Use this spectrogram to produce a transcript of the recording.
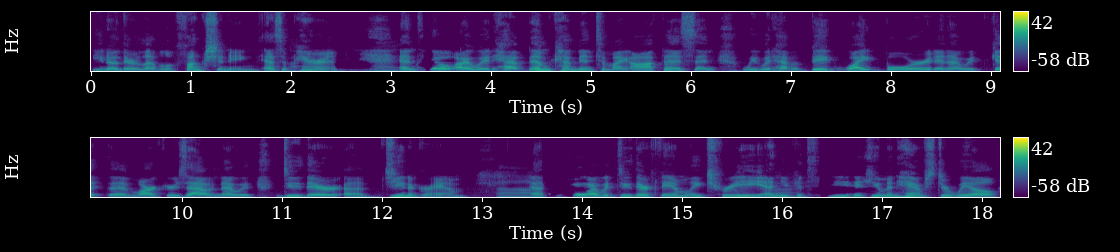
you know, their level of functioning as a parent. Right. And so I would have them come into my office and we would have a big whiteboard and I would get the markers out and I would do their uh, genogram. Uh, Ah. so I would do their family tree, and you could see the human hamster wheel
